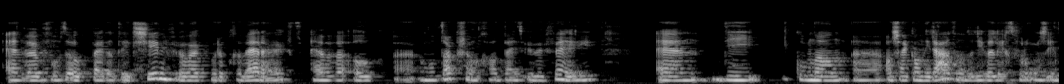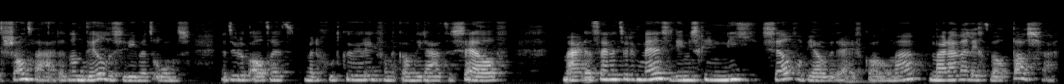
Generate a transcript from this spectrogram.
En we hebben bijvoorbeeld ook bij dat detacheringsbureau waar ik voor heb gewerkt, hebben we ook uh, een contactpersoon gehad bij het UWV. En die kon dan, uh, als zij kandidaten hadden die wellicht voor ons interessant waren, dan deelden ze die met ons. Natuurlijk altijd met een goedkeuring van de kandidaten zelf. Maar dat zijn natuurlijk mensen die misschien niet zelf op jouw bedrijf komen, maar daar wellicht wel passen.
